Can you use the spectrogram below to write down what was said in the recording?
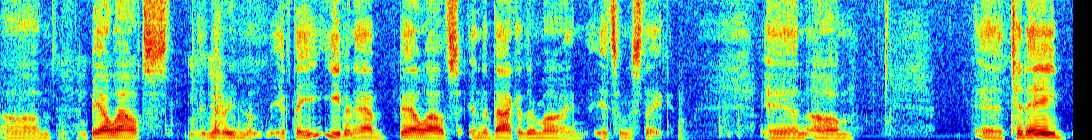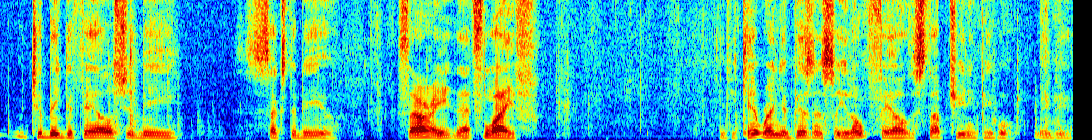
um, bailouts. They better, if they even have bailouts in the back of their mind, it's a mistake. And um, uh, today, too big to fail should be sucks to be you. Sorry, that's life. If you can't run your business so you don't fail, stop cheating people. Maybe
